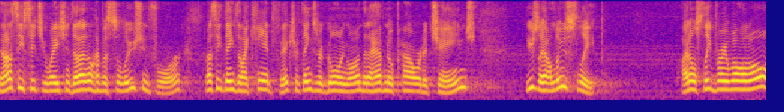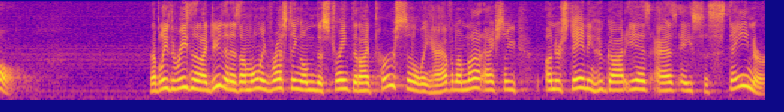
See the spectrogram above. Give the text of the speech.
and I see situations that I don't have a solution for. I see things that I can't fix or things that are going on that I have no power to change. Usually I lose sleep. I don't sleep very well at all. And I believe the reason that I do that is I'm only resting on the strength that I personally have, and I'm not actually understanding who God is as a sustainer.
